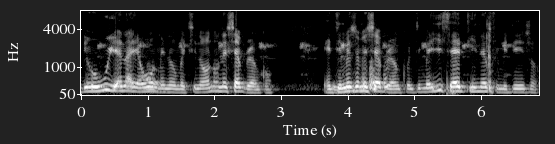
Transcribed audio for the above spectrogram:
deɛ owu yɛ na yɛ wɔ mi na ɔmo akyi na ɔno ne hyɛ brɛnko nti mi nso mi hyɛ brɛnko nti ma yi sɛ din na firi mi din so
